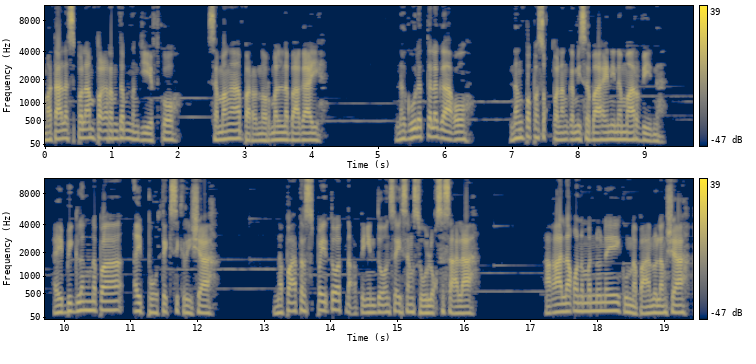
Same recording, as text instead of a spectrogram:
matalas pala ang pakiramdam ng GF ko sa mga paranormal na bagay. Nagulat talaga ako nang papasok pa lang kami sa bahay ni na Marvin ay biglang napa ay putik si Krisha. Napaatras pa ito at nakatingin doon sa isang sulok sa sala. Akala ko naman noon ay kung napano lang siya.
